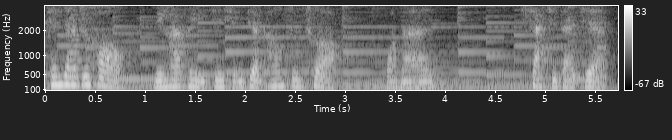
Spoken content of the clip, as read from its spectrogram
添加之后，您还可以进行健康自测。我们下期再见。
